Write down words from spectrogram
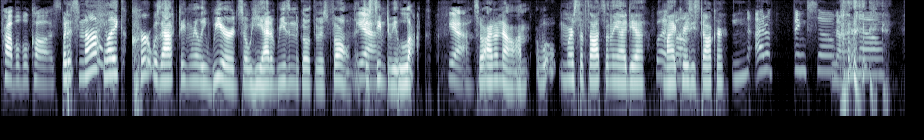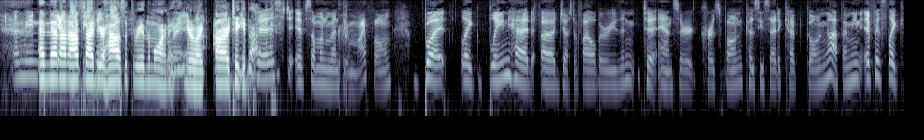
probable cause. But it's not like Kurt was acting really weird, so he had a reason to go through his phone. It Yeah. just seemed to be luck. Yeah. So I don't know. I'm wh- Marissa. Thoughts on the idea? But, Am I a um, crazy stalker? N- I don't think so. No. no. I mean, And then yeah, I'm outside your house at three in the morning. Right, You're like, all right, I'd take it back. Pissed if someone went through my phone, but like Blaine had a justifiable reason to answer Kurt's phone because he said it kept going off. I mean, if it's like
